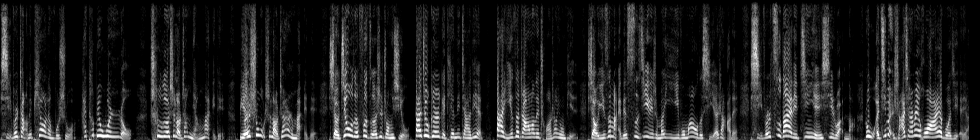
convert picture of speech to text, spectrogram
媳妇长得漂亮不说，还特别温柔。车是老丈母娘买的，别墅是老丈人买的，小舅子负责是装修，大舅哥给添的家电，大姨子张罗的床上用品，小姨子买的四季的什么衣服、帽子、鞋啥的，媳妇自带的金银细软呐。说我基本啥钱没花呀，波姐呀。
